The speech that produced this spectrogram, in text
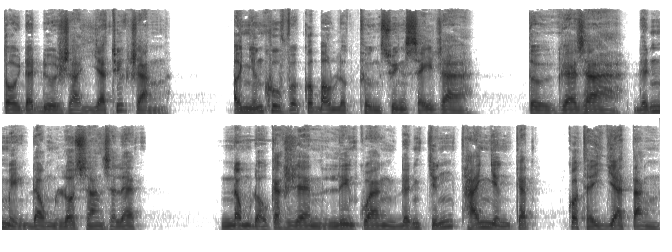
Tôi đã đưa ra giả thuyết rằng, ở những khu vực có bạo lực thường xuyên xảy ra, từ gaza đến miền đông los angeles nồng độ các gen liên quan đến chứng thái nhân cách có thể gia tăng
